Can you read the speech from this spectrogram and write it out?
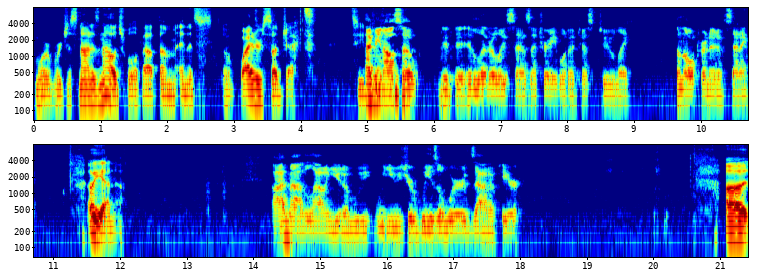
more we're just not as knowledgeable about them, and it's a wider subject. To I mean, also, it it literally says that you're able to just do like an alternative setting. oh yeah, no, I'm not allowing you to we- we use your weasel words out of here. Uh,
